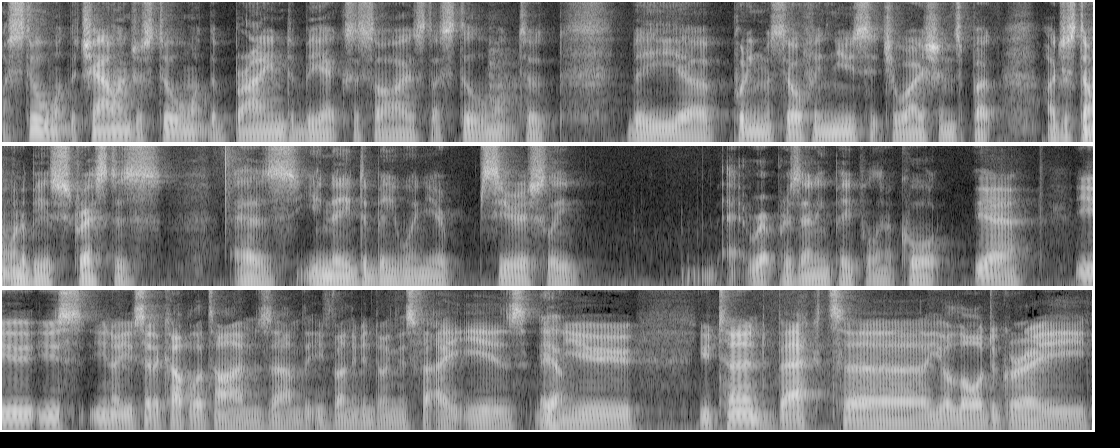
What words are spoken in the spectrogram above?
I still want the challenge. I still want the brain to be exercised. I still want to be uh, putting myself in new situations, but I just don't want to be as stressed as as you need to be when you're seriously representing people in a court. Yeah. You, you you know you said a couple of times um, that you've only been doing this for eight years, and Yeah. you you turned back to your law degree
